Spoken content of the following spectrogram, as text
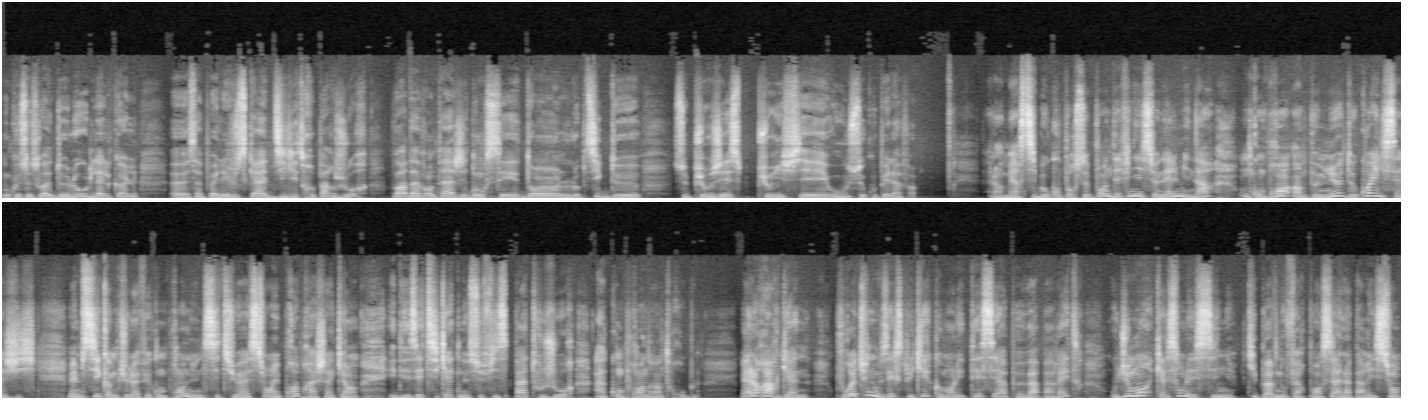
donc que ce soit de l'eau ou de l'alcool, euh, ça peut aller jusqu'à 10 litres par jour, voire davantage, et donc c'est dans l'optique de se purger, se purifier ou se couper la faim. Alors merci beaucoup pour ce point définitionnel, Mina. On comprend un peu mieux de quoi il s'agit. Même si, comme tu l'as fait comprendre, une situation est propre à chacun et des étiquettes ne suffisent pas toujours à comprendre un trouble. Mais alors, Argan, pourrais-tu nous expliquer comment les TCA peuvent apparaître, ou du moins quels sont les signes qui peuvent nous faire penser à l'apparition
